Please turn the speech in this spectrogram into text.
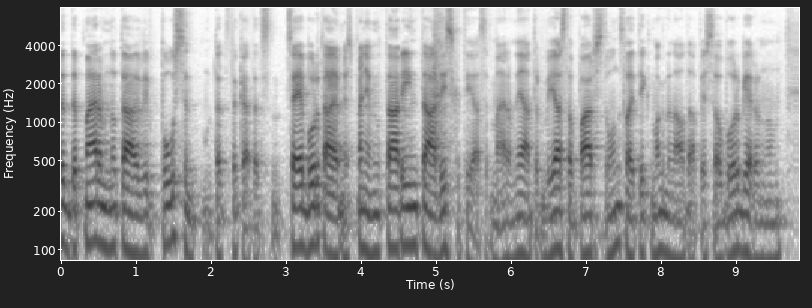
tad apmēram nu, tā puse, tāds, tā kā tāds C burtā, ja mēs paņemam, nu, tā arī tāda izskatījās. Apmēram, jā, tur bija jāstāv pāris stundas, lai tiktu McDonald's pie savu burgeru. Un, un,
